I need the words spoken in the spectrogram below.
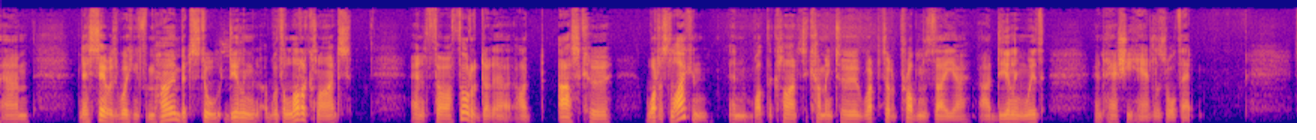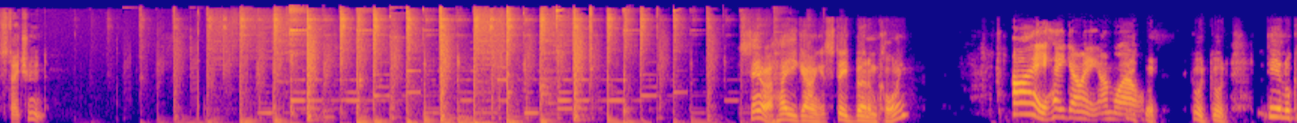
Um, now, Sarah was working from home, but still dealing with a lot of clients, and so I thought I'd, uh, I'd ask her what it's like and, and what the clients are coming to, what sort of problems they are, are dealing with, and how she handles all that. Stay tuned. Sarah, how are you going? It's Steve Burnham calling. Hi, how you going? I'm well. Good, good, good. Yeah, look,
